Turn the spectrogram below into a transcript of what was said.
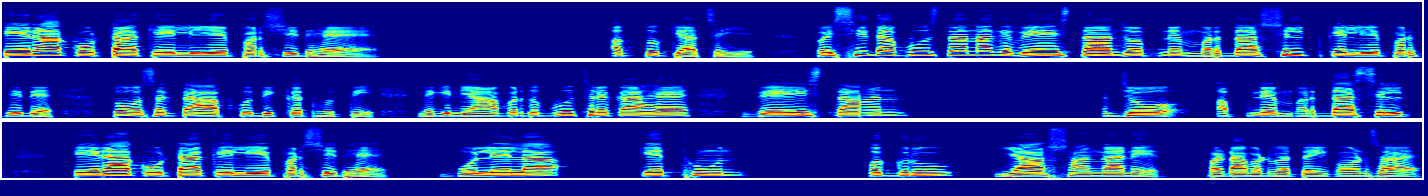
टेराकोटा के लिए प्रसिद्ध है। अब तो क्या चाहिए? भाई सीधा पूछता ना कि वे स्थान जो अपने मृदा शिल्प के लिए प्रसिद्ध है तो हो सकता है आपको दिक्कत होती। लेकिन यहाँ पर तो पूछ रखा है वह स्थान जो अपने मृदा शिल्प टेराकोटा के लिए प्रसिद्ध है, मोलेला, केथून पगरू या शांगानेर। फटाफट बताइए कौन सा है?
